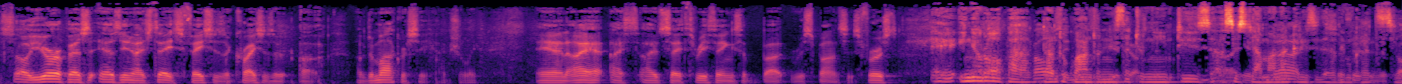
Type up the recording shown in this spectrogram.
So Europe as, as the United States faces a crisis of, uh, of democracy, actually. Eh, in Europa, tanto quanto negli Stati Uniti, assistiamo a una crisi della democrazia.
